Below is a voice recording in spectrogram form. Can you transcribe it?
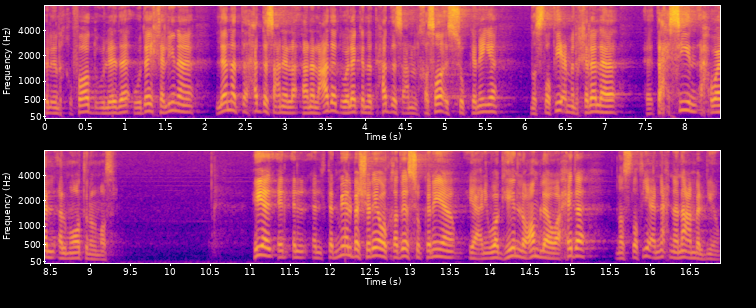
في الانخفاض وده, يخلينا لا نتحدث عن عن العدد ولكن نتحدث عن الخصائص السكانية نستطيع من خلالها تحسين أحوال المواطن المصري. هي التنمية البشرية والقضية السكانية يعني وجهين لعملة واحدة نستطيع إن إحنا نعمل بيهم.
